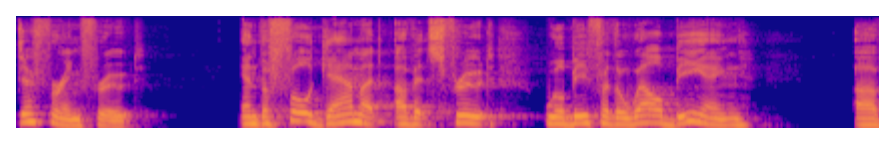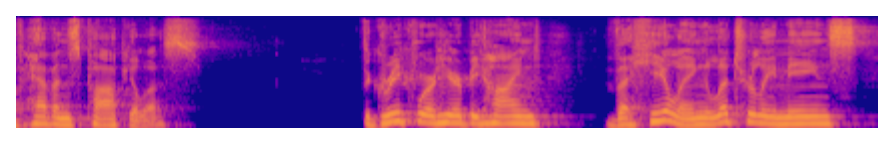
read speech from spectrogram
differing fruit, and the full gamut of its fruit will be for the well being of heaven's populace. The Greek word here behind the healing literally means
